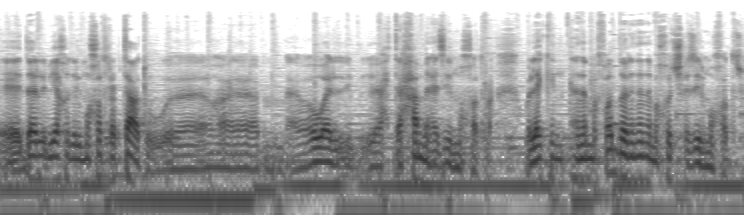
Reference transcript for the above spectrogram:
ده اللي بياخد المخاطرة بتاعته هو اللي يتحمل هذه المخاطرة. ولكن أنا بفضل إن أنا ما أخدش هذه المخاطرة.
